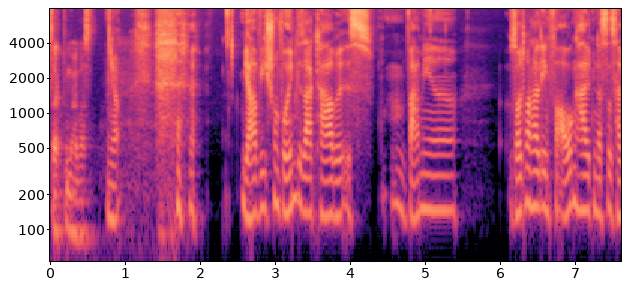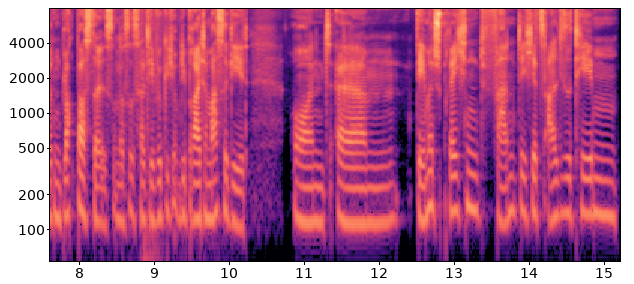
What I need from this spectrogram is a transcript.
Sag du mal was. Ja. ja, wie ich schon vorhin gesagt habe, es war mir, sollte man halt eben vor Augen halten, dass das halt ein Blockbuster ist und dass es halt hier wirklich um die breite Masse geht. Und ähm, dementsprechend fand ich jetzt all diese Themen,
